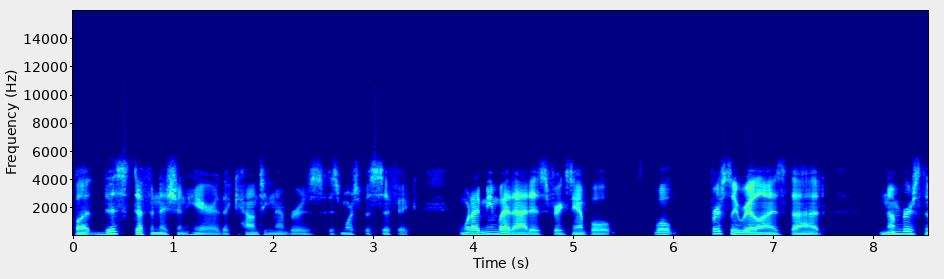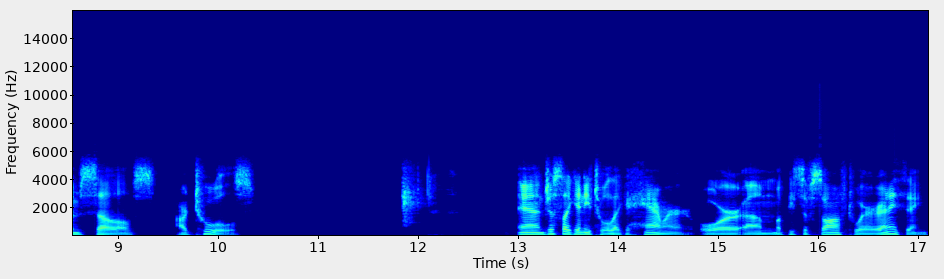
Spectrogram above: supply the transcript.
but this definition here, the counting number, is, is more specific. And what I mean by that is, for example, well, firstly realize that numbers themselves are tools. And just like any tool, like a hammer or um, a piece of software or anything,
